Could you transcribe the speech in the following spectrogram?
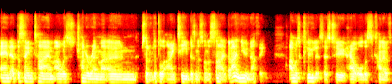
And at the same time, I was trying to run my own sort of little IT business on the side, but I knew nothing. I was clueless as to how all this kind of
